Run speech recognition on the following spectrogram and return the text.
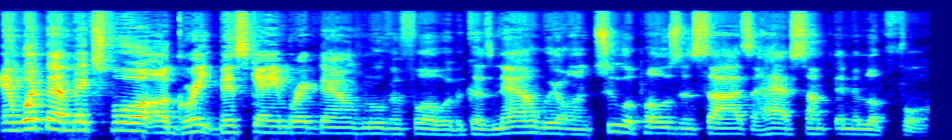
and what that makes for a great Biscayne breakdowns moving forward because now we're on two opposing sides and have something to look for.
